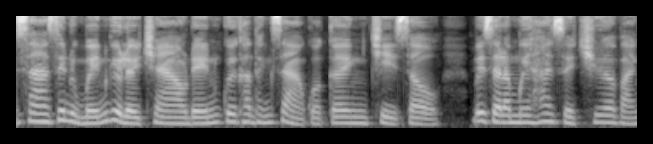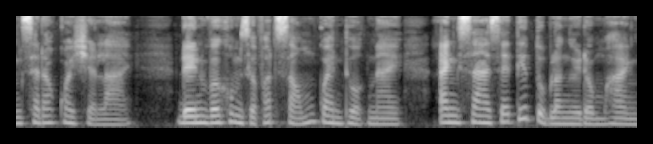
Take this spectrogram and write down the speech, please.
Sa xin được mến gửi lời chào đến quý khán thính giả của kênh Chỉ Sầu. Bây giờ là 12 giờ trưa và anh Sa đã quay trở lại. Đến với khung giờ phát sóng quen thuộc này, anh Sa sẽ tiếp tục là người đồng hành,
